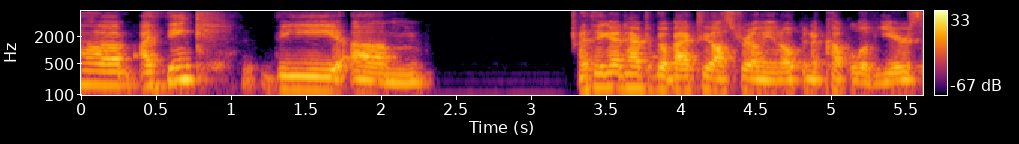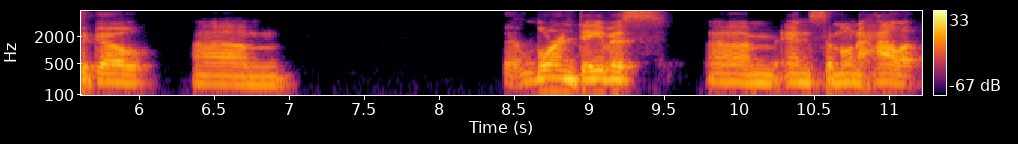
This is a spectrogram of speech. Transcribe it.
Um, I think the um, I think I'd have to go back to the Australian Open a couple of years ago. Um, Lauren Davis um, and Simona Halep.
